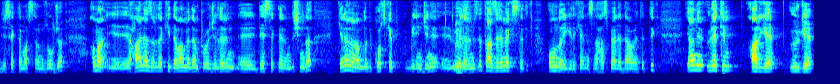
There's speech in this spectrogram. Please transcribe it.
dirsek temaslarımız olacak. Ama e, halihazırdaki devam eden projelerin e, desteklerinin dışında genel anlamda bir KOSGEB bilincini e, üyelerimizle tazelemek istedik. Onunla ilgili kendisine hasbihale davet ettik. Yani üretim, ARGE, ÜRGE,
